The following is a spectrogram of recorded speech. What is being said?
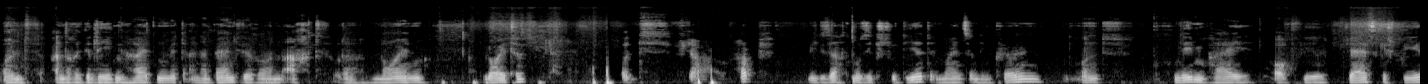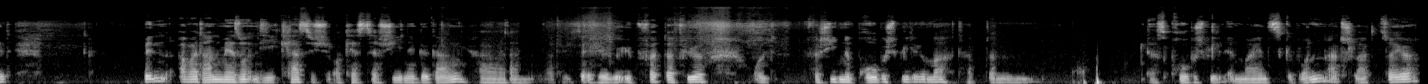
und andere Gelegenheiten mit einer Band. Wir waren acht oder neun Leute und ja, hab wie gesagt Musik studiert in Mainz und in Köln und nebenbei auch viel Jazz gespielt. Bin aber dann mehr so in die klassische Orchesterschiene gegangen, habe dann natürlich sehr viel geübt dafür und verschiedene Probespiele gemacht, habe dann das Probespiel in Mainz gewonnen als Schlagzeuger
